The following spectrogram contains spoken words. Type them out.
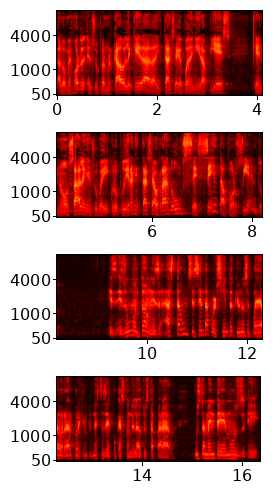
a lo mejor el supermercado le queda a la distancia que pueden ir a pies que no salen en su vehículo pudieran estarse ahorrando un 60%. Es, es un montón, es hasta un 60% que uno se puede ahorrar, por ejemplo, en estas épocas cuando el auto está parado. Justamente hemos, eh,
